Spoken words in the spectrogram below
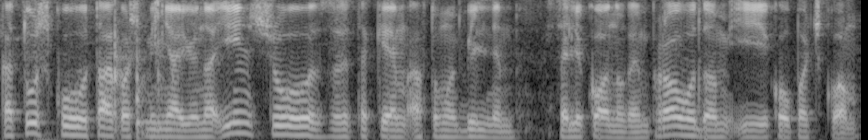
Катушку також міняю на іншу з таким автомобільним силіконовим проводом і ковпачком.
